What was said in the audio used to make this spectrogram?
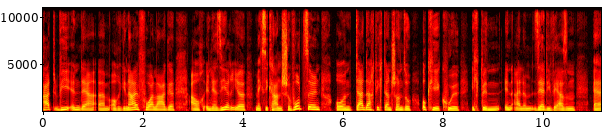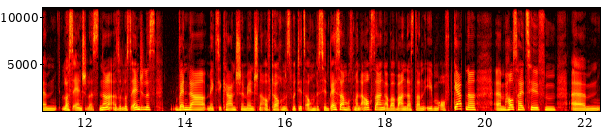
hat wie in der ähm, Originalvorlage auch in der Serie mexikanische Wurzeln. Und da dachte ich dann schon so, okay, cool, ich bin in einem sehr diversen ähm, Los Angeles. Ne? Also Los Angeles, wenn da mexikanische Menschen auftauchen, das wird jetzt auch ein bisschen besser, muss man auch sagen, aber waren das dann eben oft Gärtner, ähm, Haushaltshilfen, ähm,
